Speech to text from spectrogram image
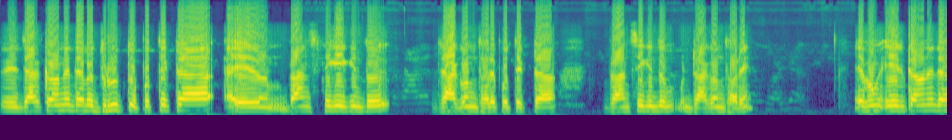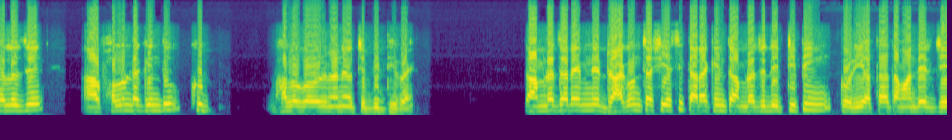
তো যার কারণে তাহলে দ্রুত প্রত্যেকটা ব্রাঞ্চ থেকে কিন্তু ড্রাগন ধরে, প্রত্যেকটা ব্রাঞ্চে কিন্তু ড্রাগন ধরে। এবং এর কারণে দেখা হলো যে ফলনটা কিন্তু খুব ভালো পরিমাণে হচ্ছে বৃদ্ধি পায়। তো আমরা যারা এমনি ড্রাগন চাষি আছি, তারা কিন্তু আমরা যদি টিপিং করি, অর্থাৎ আমাদের যে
